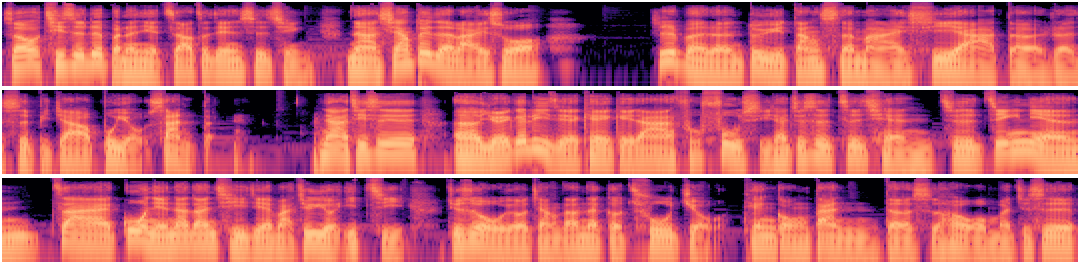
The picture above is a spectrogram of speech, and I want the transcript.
所以其实日本人也知道这件事情。那相对的来说，日本人对于当时的马来西亚的人是比较不友善的。那其实呃有一个例子也可以给大家复复习一下，就是之前就是今年在过年那段期间吧，就有一集就是我有讲到那个初九天公诞的时候，我们就是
